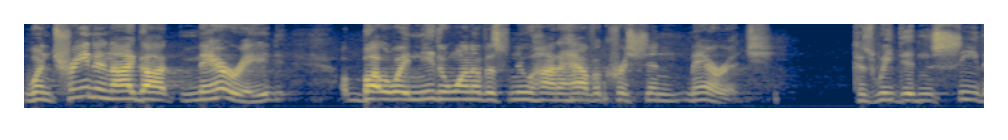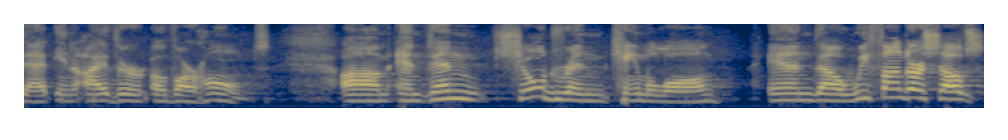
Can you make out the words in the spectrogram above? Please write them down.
when Trina and I got married, by the way, neither one of us knew how to have a Christian marriage because we didn't see that in either of our homes. Um, and then children came along, and uh, we found ourselves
